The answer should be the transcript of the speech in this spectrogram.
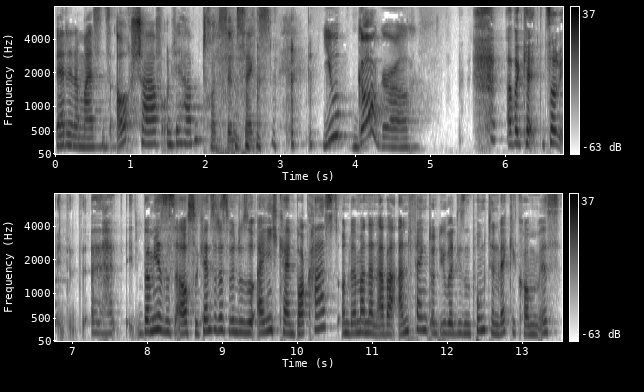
Werde dann meistens auch scharf und wir haben trotzdem Sex. you go, girl! Aber sorry, bei mir ist es auch so. Kennst du das, wenn du so eigentlich keinen Bock hast und wenn man dann aber anfängt und über diesen Punkt hinweggekommen ist,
